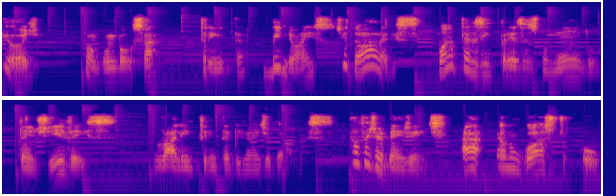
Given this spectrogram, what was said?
E hoje vão embolsar 30 bilhões de dólares. Quantas empresas no mundo tangíveis valem 30 bilhões de dólares? Então veja bem, gente. Ah, eu não gosto ou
